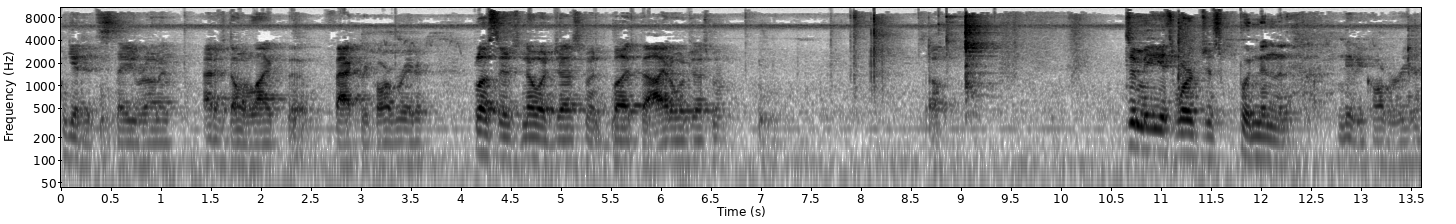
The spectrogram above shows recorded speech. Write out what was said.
to get it to stay running. I just don't like the factory carburetor. Plus there's no adjustment but the idle adjustment. So, to me, it's worth just putting in the Nibbi carburetor.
